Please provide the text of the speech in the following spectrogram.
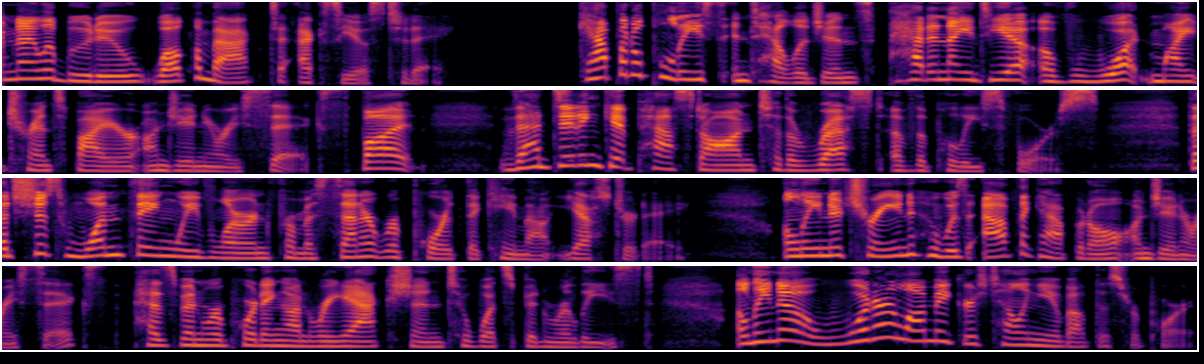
I'm Niala Boodhoo. Welcome back to Axios Today. Capitol Police intelligence had an idea of what might transpire on January 6th, but that didn't get passed on to the rest of the police force. That's just one thing we've learned from a Senate report that came out yesterday. Alayna Treene, who was at the Capitol on January 6th, has been reporting on reaction to what's been released. Alayna, what are lawmakers telling you about this report?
